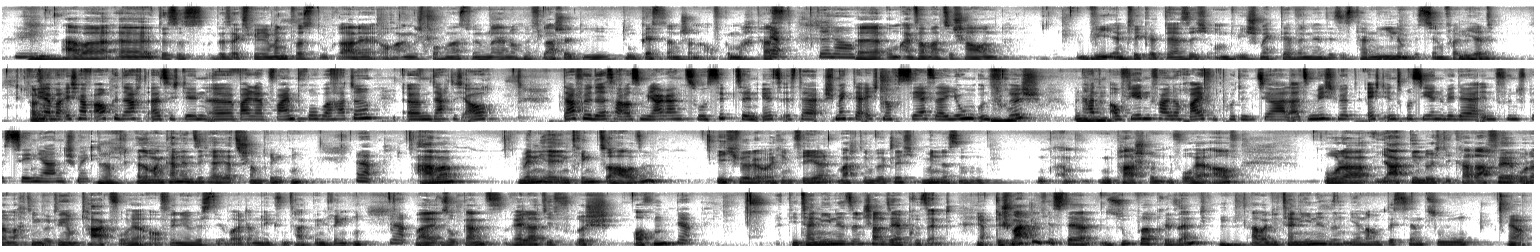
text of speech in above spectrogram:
Aber äh, das ist das Experiment, was du gerade auch angesprochen hast. Wir haben da ja noch eine Flasche, die du gestern schon aufgemacht hast, Ja, genau. äh, um einfach mal zu schauen, wie entwickelt der sich und wie schmeckt der, wenn er dieses Tannin ein bisschen verliert. Also, nee, aber ich habe auch gedacht, als ich den äh, bei der Weinprobe hatte, ähm, dachte ich auch, dafür, dass er aus dem Jahrgang 2017 ist, ist der, schmeckt er echt noch sehr, sehr jung und frisch und hat auf jeden Fall noch Reifepotenzial. Also mich wird echt interessieren, wie der in fünf bis zehn Jahren schmeckt. Ja. also man kann den sicher jetzt schon trinken. Ja. Aber wenn ihr ihn trinkt zu Hause, ich würde euch empfehlen, macht ihn wirklich mindestens ein, paar Stunden vorher auf. Oder jagt ihn durch die Karaffe oder macht ihn wirklich am Tag vorher auf, wenn ihr wisst, ihr wollt am nächsten Tag den trinken. Ja. Weil so ganz relativ frisch offen, Ja. die Tannine sind schon sehr präsent. Ja. Geschmacklich ist der super präsent, aber die Tannine sind mir noch ein bisschen zu Ja.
